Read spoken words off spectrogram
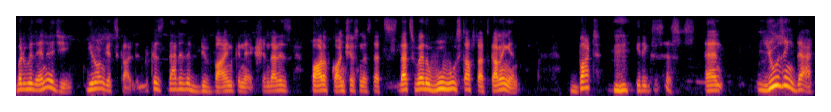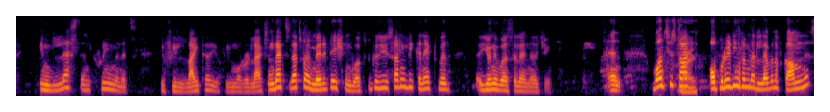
But with energy, you don't get scalded because that is a divine connection. That is part of consciousness. That's that's where the woo-woo stuff starts coming in. But mhm, it exists. And using that in less than three minutes, you feel lighter, you feel more relaxed. And that's that's why meditation works because you suddenly connect with uh, universal energy. And Once you start Right. operating from that level of calmness,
